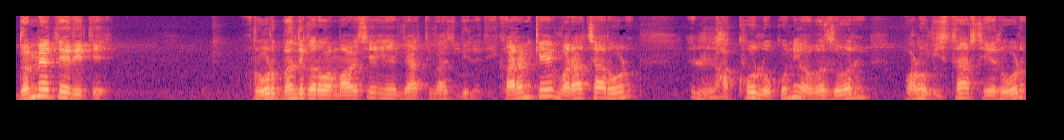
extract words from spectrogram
ગમે તે રીતે રોડ બંધ કરવામાં આવે છે, એ વ્યાત વાજબી નથી. કારણ કે વરાછા રોડ લાખો લોકોની અવર વાળો વિસ્તાર છે. રોડ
